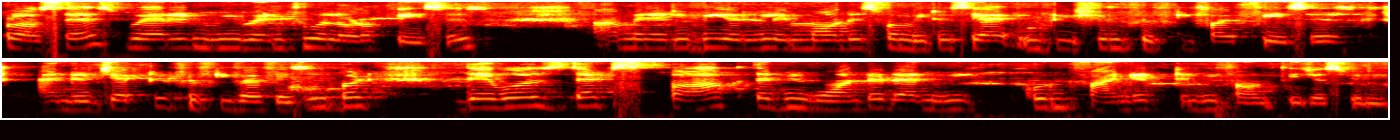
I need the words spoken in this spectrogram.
process wherein we went through a lot of phases. I mean, it'll be a little immodest for me to say I auditioned 55 faces and rejected 55 faces, but there was that spark that we wanted and we couldn't find it till we found Tejaswini.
